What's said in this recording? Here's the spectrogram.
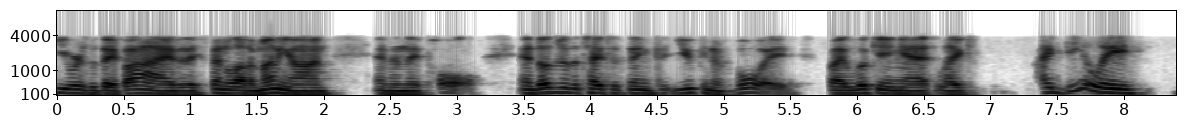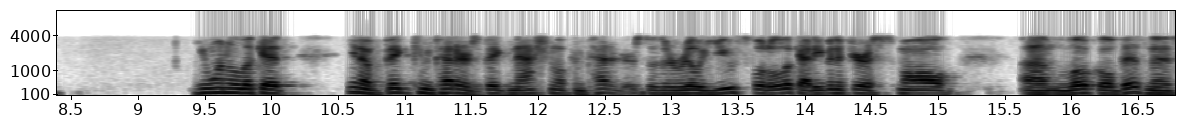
keywords that they buy that they spend a lot of money on, and then they pull. And those are the types of things that you can avoid by looking at like ideally you want to look at you know big competitors, big national competitors. Those are really useful to look at, even if you're a small um, local business.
